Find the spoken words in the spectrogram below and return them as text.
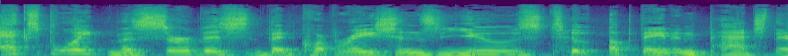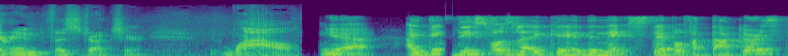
exploit the service that corporations use to update and patch their infrastructure. Wow. Yeah. I think this was like uh, the next step of attackers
